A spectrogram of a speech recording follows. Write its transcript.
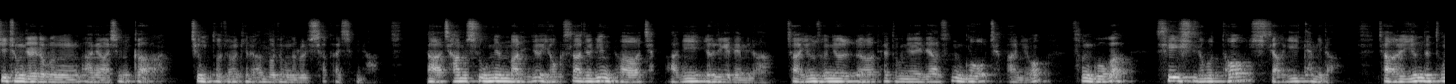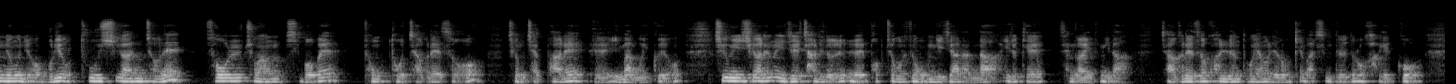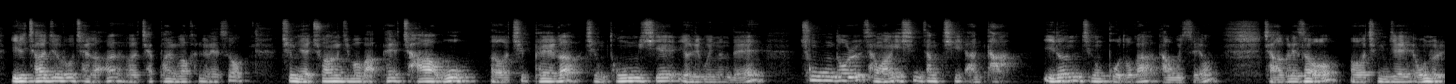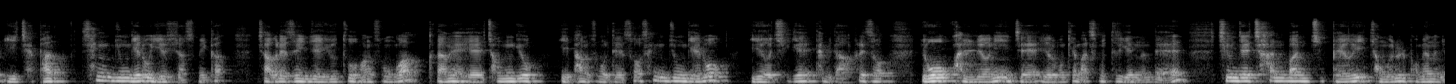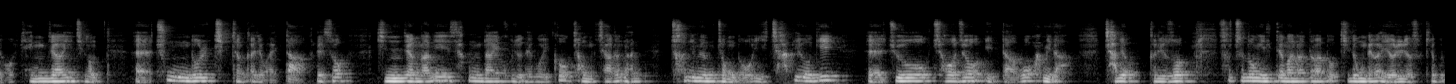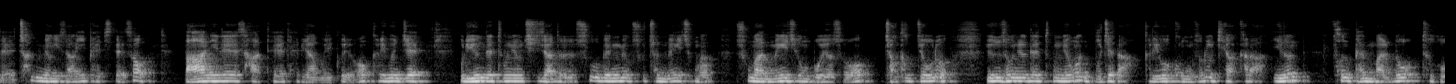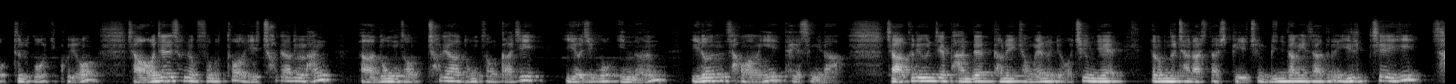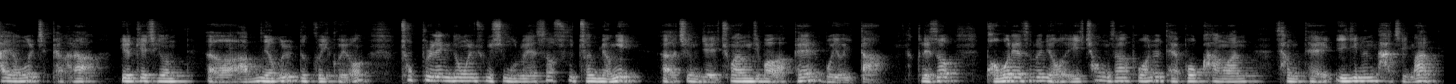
시청자 여러분 안녕하십니까? 지금부터 저는 기대 한보 정도를 시작하겠습니다. 자, 잠시 후면 말이죠. 역사적인 어, 재판이 열리게 됩니다. 자, 윤석열 어, 대통령에 대한 선고 재판이요. 선고가 3시부터 시작이 됩니다. 자, 윤 대통령은요, 무려 2시간 전에 서울중앙지법에 동- 도착을 해서 지금 재판에 에, 임하고 있고요. 지금 이 시간에는 이제 자리를 에, 법정으로 좀 옮기지 않았나 이렇게 생각이 듭니다. 자, 그래서 관련 동향을 여러분께 말씀드리도록 하겠고, 1차적으로 제가 어, 재판과 관련해서 지금 이제 중앙지법 앞에 좌우 어, 집회가 지금 동시에 열리고 있는데 충돌 상황이 심상치 않다. 이런 지금 보도가 나오고 있어요. 자, 그래서 어, 지금 이제 오늘 이 재판 생중계로 이어지지 않습니까? 자, 그래서 이제 유튜브 방송과 그 다음에 예, 정규 이 방송을 통해서 생중계로 이어지게 됩니다. 그래서 요 관련이 이제 여러분께 말씀을 드리겠는데 지금 이제 찬반 집회의 경우를 보면은요, 굉장히 지금 에, 충돌 직전까지 와 있다. 그래서 긴장감이 상당히 고조되고 있고 경찰은 한 천여 명 정도 이 차벽이 에, 쭉 쳐져 있다고 합니다. 차벽. 그래서 서초동 일대만 하더라도 기동대가 16개 부대 1000명 이상이 배치돼서 만일의 사태에 대비하고 있고요. 그리고 이제 우리 윤 대통령 지지자들 수백 명, 수천 명이 정말 수만 명이 지금 모여서 적극적으로 윤석열 대통령은 무죄다. 그리고 공소를 기각하라. 이런 손팻말도 들고, 들고 있고요. 자, 어제 저녁서부터 이 철야를 한 아, 농성, 철야 농성까지 이어지고 있는 이런 상황이 되겠습니다. 자, 그리고 이제 반대편의 경우에는요. 지금 이제 여러분들 잘 아시다시피 지금 민주당 인사들은 일제히 사형을 집행하라. 이렇게 지금 어, 압력을 넣고 있고요. 촛불 행동을 중심으로 해서 수천 명이 아, 지금 이제 중앙지법 앞에 모여 있다. 그래서 법원에서는요, 이 청사 보안을 대폭 강화한 상태이기는 하지만 에,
